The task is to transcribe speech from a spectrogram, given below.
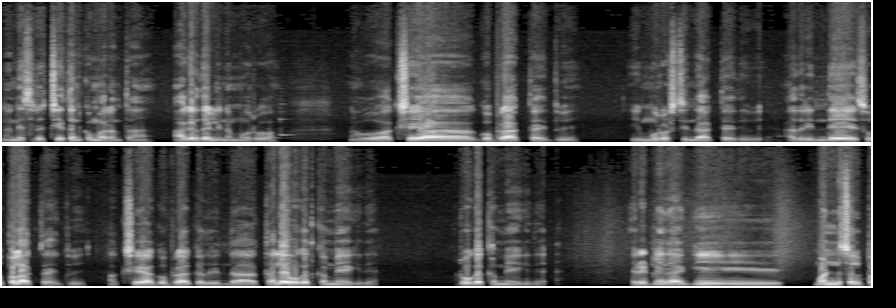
ನನ್ನ ಹೆಸರು ಚೇತನ್ ಕುಮಾರ್ ಅಂತ ಆಗರದಲ್ಲಿ ನಮ್ಮೂರು. ನಾವು ಅಕ್ಷಯ ಗೊಬ್ಬರ ಹಾಕ್ತಾ ಇದ್ವಿ. ಈಗ ಮೂರು ವರ್ಷದಿಂದ ಹಾಕ್ತಾ ಇದ್ದೀವಿ. ಅದ್ರ ಹಿಂದೆ ಸುಫಲ ಹಾಕ್ತಾ ಇದ್ವಿ. ಅಕ್ಷಯ ಗೊಬ್ಬರ ಹಾಕೋದ್ರಿಂದ ತಲೆ ಹೋಗೋದು ಕಮ್ಮಿ ಆಗಿದೆ. ರೋಗ ಕಮ್ಮಿ ಆಗಿದೆ. ಎರಡನೇದಾಗಿ ಮಣ್ಣು ಸ್ವಲ್ಪ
